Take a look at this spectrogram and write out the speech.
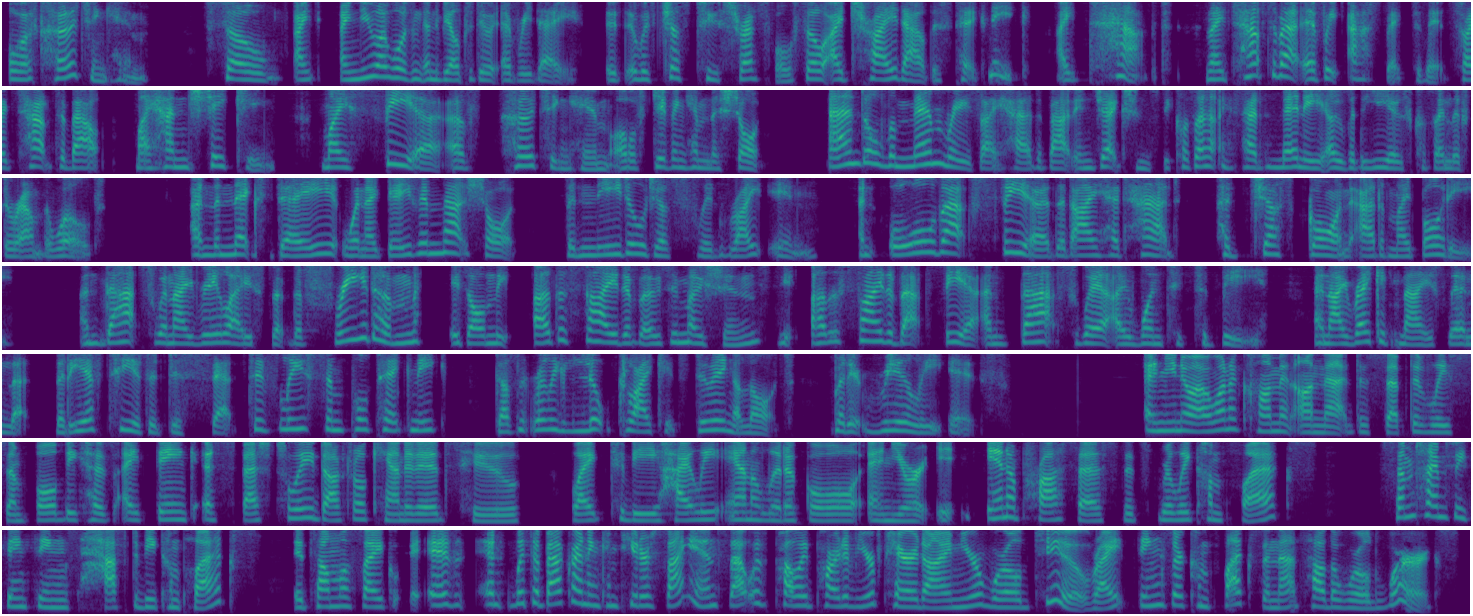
or of hurting him. So I, I knew I wasn't going to be able to do it every day. It, it was just too stressful. So I tried out this technique. I tapped and I tapped about every aspect of it. So I tapped about my hand shaking, my fear of hurting him, of giving him the shot, and all the memories I had about injections because I had many over the years because I lived around the world. And the next day, when I gave him that shot, the needle just slid right in. And all that fear that I had had had just gone out of my body. And that's when I realized that the freedom is on the other side of those emotions, the other side of that fear. And that's where I wanted to be. And I recognized then that, that EFT is a deceptively simple technique, doesn't really look like it's doing a lot, but it really is. And, you know, I want to comment on that deceptively simple because I think, especially doctoral candidates who like to be highly analytical and you're in a process that's really complex, sometimes we think things have to be complex. It's almost like, as, and with a background in computer science, that was probably part of your paradigm, your world too, right? Things are complex and that's how the world works.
